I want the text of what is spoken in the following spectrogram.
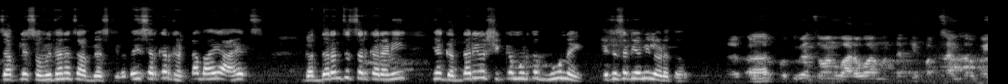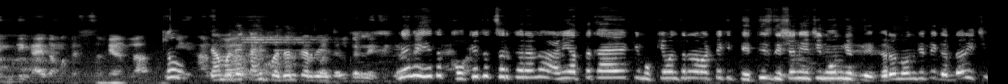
जर आपल्या संविधानाचा अभ्यास केला तर हे सरकार घटनाबाह्य आहेच. गद्दारांचं सरकार आणि या गद्दारीवर शिक्कामोर्तब होऊ नये याच्यासाठी आम्ही लढत आहोत. खरं तर पृथ्वीराज चव्हाण वारंवार म्हणतात की पक्षांतर बैंदी कायदा मग कशासाठी आणला. हो, त्यामध्ये काही बदल करण्याची करण्याची नाही नाही हे तर खोकेचंच सरकार आहे ना. आणि आता काय आहे की मुख्यमंत्र्यांना वाटतं की तेहतीस देशांनी याची नोंद घेतली खरं नोंद घेतली गद्दारीची.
